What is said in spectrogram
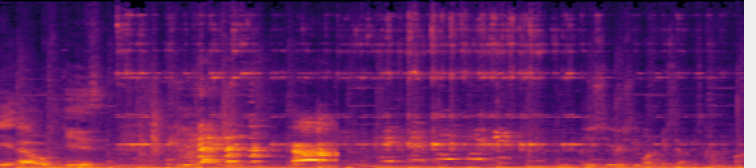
EL is. Are you seriously want to miss out on this kind of fun?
